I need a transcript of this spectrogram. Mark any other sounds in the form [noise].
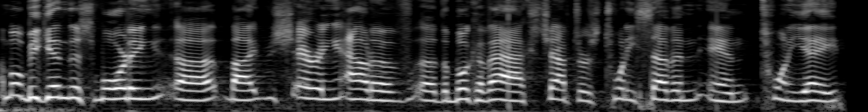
I'm going to begin this morning uh, by sharing out of uh, the book of Acts, chapters 27 and 28.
